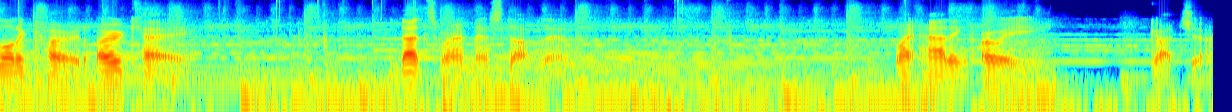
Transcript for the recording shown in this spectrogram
lot of code. Okay. That's where I messed up then. By adding OE. Gotcha.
